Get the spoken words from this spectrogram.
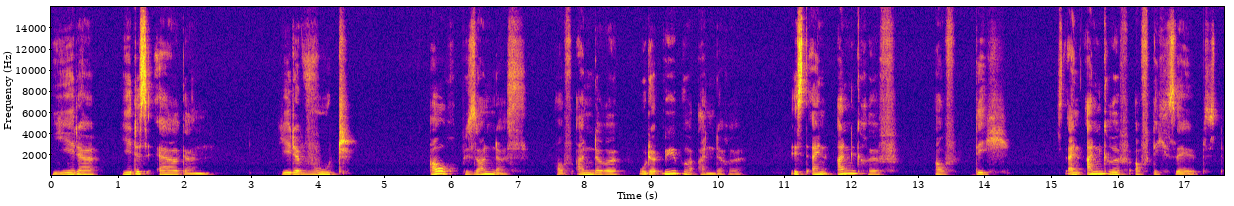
Jeder, jedes Ärgern, jede Wut, auch besonders auf andere oder über andere, ist ein Angriff auf dich, ist ein Angriff auf dich selbst.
